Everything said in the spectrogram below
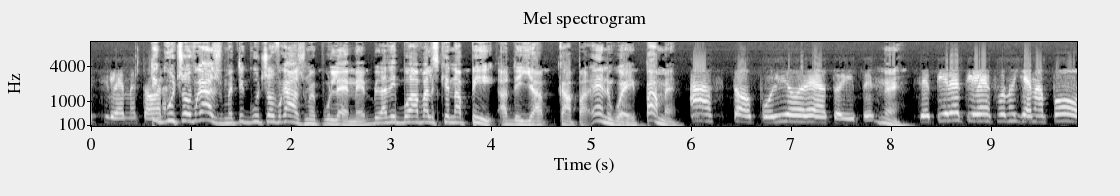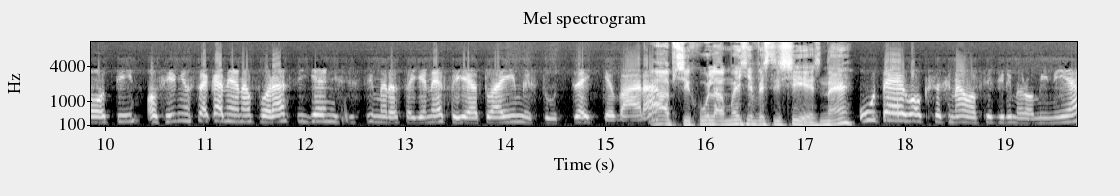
έτσι λέμε τώρα. Την κουτσοβγάζουμε, την κουτσοβγάζουμε που λέμε. Δηλαδή μπορεί να βάλεις και να πει αντί για κάπα. Anyway, πάμε. Αυτό, πολύ ωραία το είπες. Ναι. Σε πήρα τηλέφωνο για να πω ότι ο Θήμιος έκανε αναφορά στη γέννηση σήμερα στα γενέθλια του αείμνηστου Τζέκ και Βάρα. Α, ψυχούλα μου, έχει ευαισθησίες, ναι. Ούτε εγώ ξεχνάω αυτή την ημερομηνία.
